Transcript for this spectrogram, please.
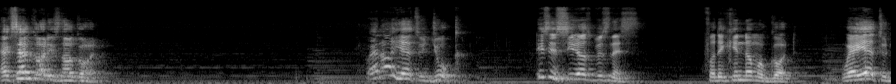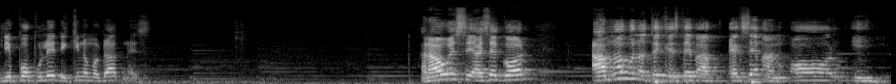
Except God is not God. We're not here to joke. This is serious business for the kingdom of God. We're here to depopulate the kingdom of darkness. And I always say, I say, God, I'm not going to take a step up except I'm all in.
